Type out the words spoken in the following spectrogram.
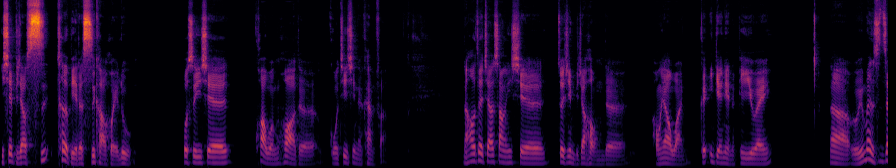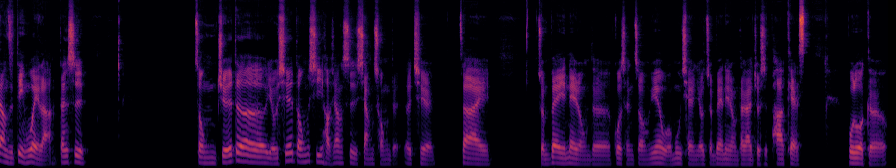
一些比较思特别的思考回路，或是一些跨文化的国际性的看法，然后再加上一些最近比较红的红药丸跟一点点的 PUA。那我原本是这样子定位啦，但是。总觉得有些东西好像是相冲的，而且在准备内容的过程中，因为我目前有准备内容，大概就是 Podcast、部落格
